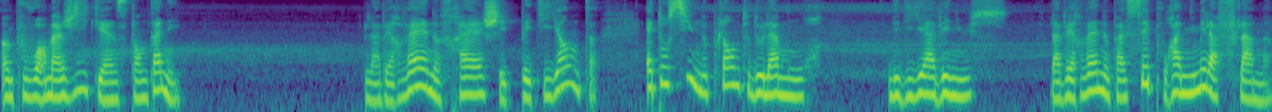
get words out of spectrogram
Un pouvoir magique et instantané. La verveine, fraîche et pétillante, est aussi une plante de l'amour, dédiée à Vénus. La verveine passait pour animer la flamme.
